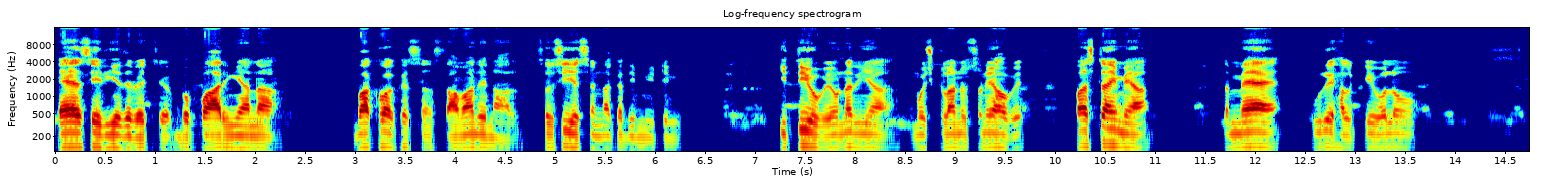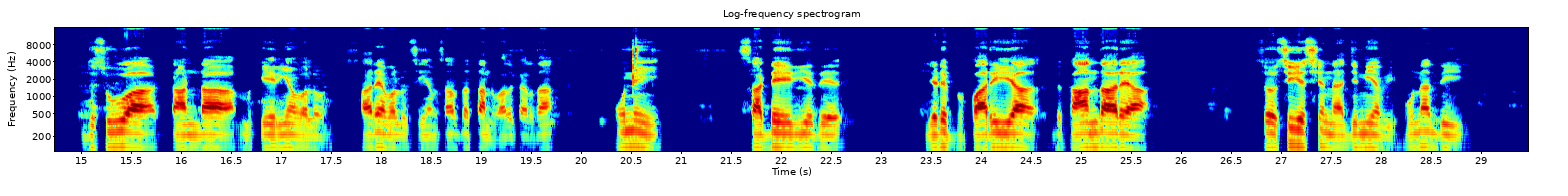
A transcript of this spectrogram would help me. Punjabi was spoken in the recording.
ਇਸ ਏਰੀਏ ਦੇ ਵਿੱਚ ਵਪਾਰੀਆਂ ਨਾਲ, ਵੱਖ-ਵੱਖ ਸੰਸਥਾਵਾਂ ਦੇ ਨਾਲ ਐਸੋਸੀਏਸ਼ਨ ਨਾਲ ਕਦੀ ਮੀਟਿੰਗ ਕੀਤੀ ਹੋਵੇ, ਉਹਨਾਂ ਦੀਆਂ ਮੁਸ਼ਕਲਾਂ ਨੂੰ ਸੁਣਿਆ ਹੋਵੇ। ਫਸਟ ਟਾਈਮ ਆ, ਤਾਂ ਮੈਂ ਪੂਰੇ ਹਲਕੇ ਵੱਲੋਂ ਦਸੂਆ ਟਾਂਡਾ, ਮਕੇਰੀਆਂ ਵੱਲੋਂ ਸਾਰਿਆਂ ਵੱਲੋਂ ਸੀਐਮ ਸਾਹਿਬ ਦਾ ਧੰਨਵਾਦ ਕਰਦਾ। ਉਹਨੇ ਸਾਡੇ ਏਰੀਏ ਦੇ ਜਿਹੜੇ ਵਪਾਰੀ ਆ, ਦੁਕਾਨਦਾਰ ਆ ਐਸੋਸੀਏਸ਼ਨ ਆ, ਜਿੰਨੀਆਂ ਵੀ, ਉਹਨਾਂ ਦੀ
